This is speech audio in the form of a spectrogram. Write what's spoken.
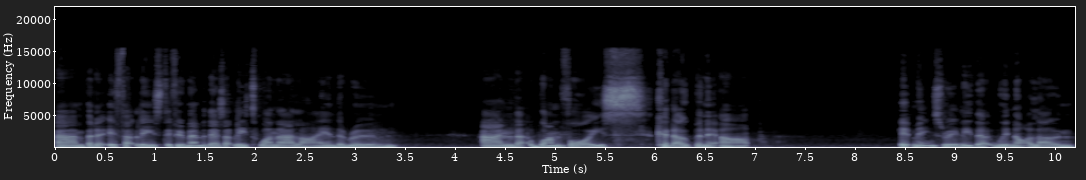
Um, but if at least, if you remember, there's at least one ally in the room, and one voice can open it up, it means really that we're not alone.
